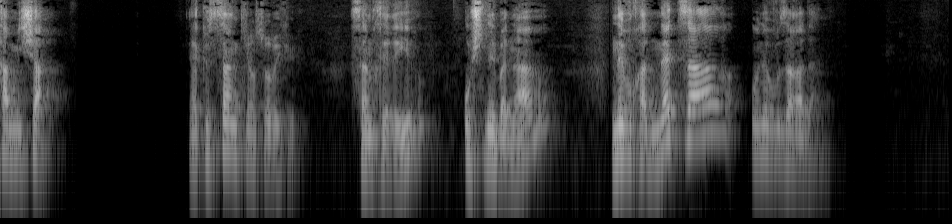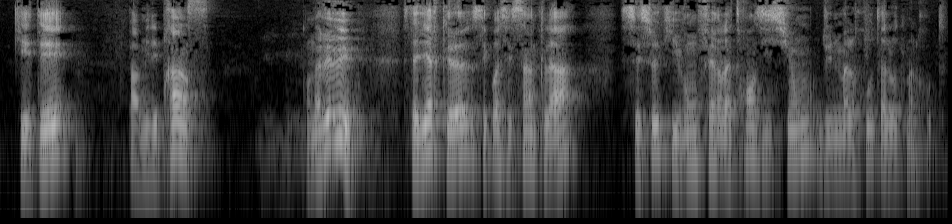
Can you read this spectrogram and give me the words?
Chamisha. Il n'y a que 5 qui ont survécu. Sancheriv, Ushne Banav, Nebuchadnezzar ou Nebuzaradan. Qui étaient parmi les princes qu'on avait vus. C'est-à-dire que, c'est quoi ces cinq-là? C'est ceux qui vont faire la transition d'une malchoute à l'autre malchoute.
